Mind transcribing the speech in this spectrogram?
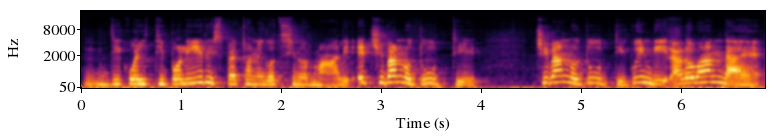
di quel tipo lì rispetto a negozi normali e ci vanno tutti, ci vanno tutti, quindi la domanda è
